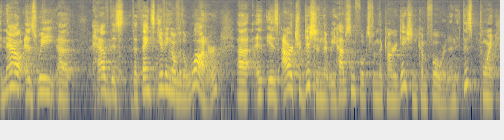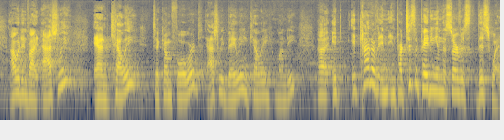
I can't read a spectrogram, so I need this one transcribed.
And now, as we uh, have this, the Thanksgiving over the water, uh, is our tradition that we have some folks from the congregation come forward. And at this point, I would invite Ashley and Kelly to come forward, Ashley Bailey and Kelly Mundy. Uh, it, it kind of, in, in participating in the service this way,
